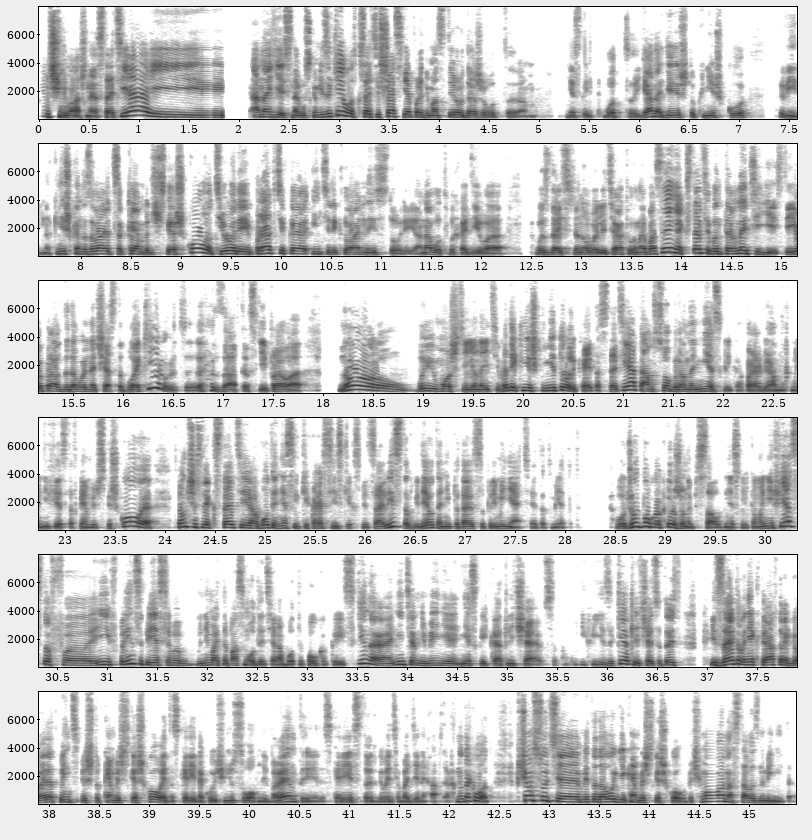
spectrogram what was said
Очень важная статья, и она есть на русском языке. Вот, кстати, сейчас я продемонстрирую даже вот э, несколько... Вот я надеюсь, что книжку видно. Книжка называется «Кембриджская школа. Теория и практика интеллектуальной истории». Она вот выходила в издательстве «Новое литературное обозрение». Кстати, в интернете есть. Ее, правда, довольно часто блокируют за авторские права, но вы можете ее найти. В этой книжке не только эта статья, там собрано несколько программных манифестов Кембриджской школы, в том числе, кстати, и работы нескольких российских специалистов, где вот они пытаются применять этот метод. Вот Джон Покок тоже написал несколько манифестов, э, и, в принципе, если вы внимательно посмотрите работы Покока и Скиннера, они, тем не менее, несколько отличаются. Там, у них и языки отличаются. То есть из-за этого некоторые авторы говорят, в принципе, что Кембриджская школа — это скорее такой очень условный бренд, и скорее стоит говорить об отдельных авторах. Ну так вот, в чем суть э, методологии Кембриджской школы? Почему она стала знаменита?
